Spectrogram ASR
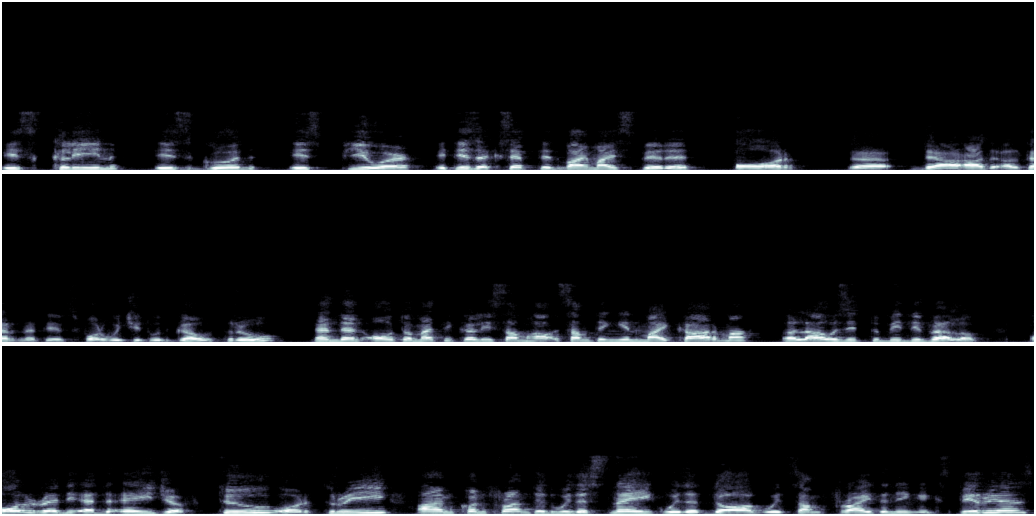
is clean, is good, is pure, it is accepted by my spirit, or uh, there are other alternatives for which it would go through, and then automatically somehow something in my karma allows it to be developed. Already at the age of two or three, I'm confronted with a snake, with a dog, with some frightening experience.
